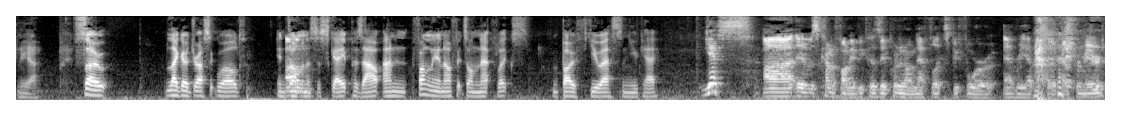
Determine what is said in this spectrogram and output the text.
Yeah. So, Lego Jurassic World Um, Indominus Escape is out, and funnily enough, it's on Netflix, both US and UK. Yes, uh, it was kind of funny because they put it on Netflix before every episode had premiered,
